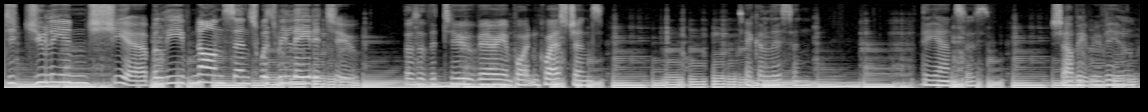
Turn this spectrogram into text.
did Julian Scheer believe nonsense was related to? Those are the two very important questions. Take a listen. The answers shall be revealed.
